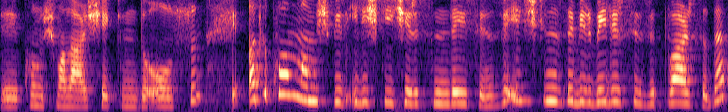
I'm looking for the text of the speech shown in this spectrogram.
e, konuşmalar şeklinde olsun. Adı konmamış bir ilişki içerisindeyseniz ve ilişkinizde bir belirsizlik varsa da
